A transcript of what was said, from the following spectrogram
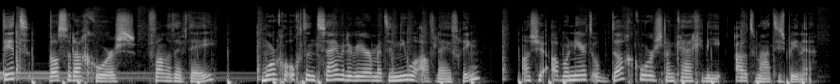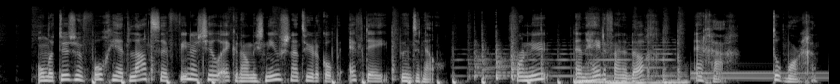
Dit was de dagkoers van het FD. Morgenochtend zijn we er weer met een nieuwe aflevering. Als je abonneert op dagkoers, dan krijg je die automatisch binnen. Ondertussen volg je het laatste financieel-economisch nieuws natuurlijk op fd.nl. Voor nu een hele fijne dag en graag tot morgen.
